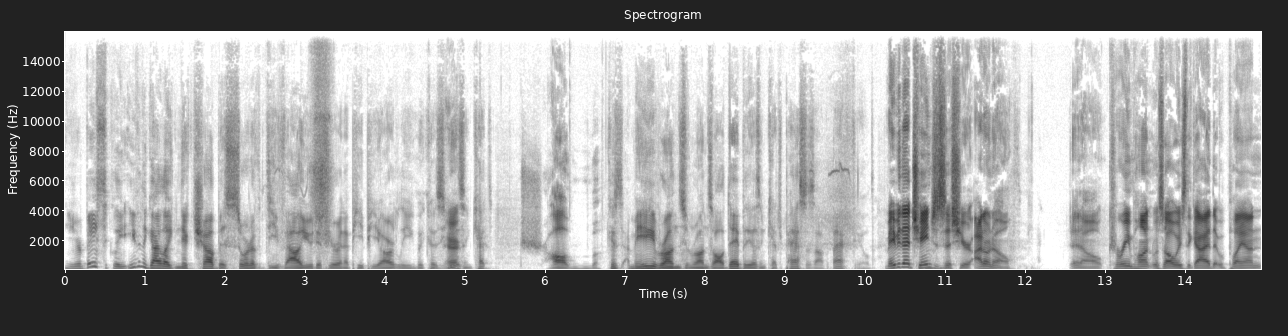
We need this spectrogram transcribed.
you're basically even a guy like Nick Chubb is sort of devalued if you're in a PPR league because he doesn't catch. Chubb. Because I mean, he runs and runs all day, but he doesn't catch passes out the backfield. Maybe that changes this year. I don't know. You know, Kareem Hunt was always the guy that would play on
